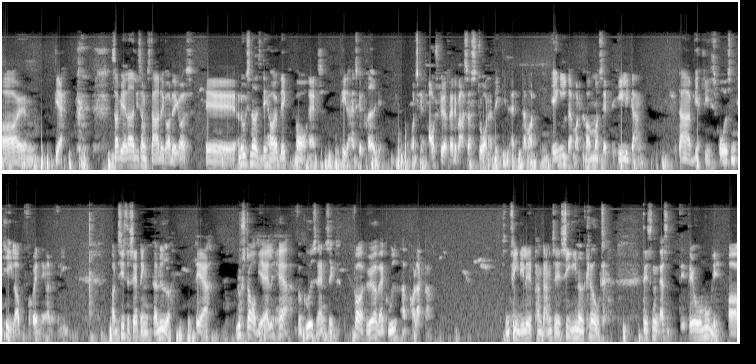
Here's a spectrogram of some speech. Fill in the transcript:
Og øhm, ja, så har vi allerede ligesom startet godt, ikke også? Øh, og nu er vi så nået til det her øjeblik, hvor at Peter han skal prædike. Hvor det skal afsløres, hvad det var så stort og vigtigt, at der måtte en engel, der måtte komme og sætte det hele i gang. Der er virkelig skruet sådan helt op på forventningerne, fordi... Og den sidste sætning, der lyder, det er, nu står vi alle her for Guds ansigt, for at høre, hvad Gud har pålagt dig sådan en fin lille pendant til, sig lige noget klogt. Det er, sådan, altså, det, det er jo umuligt at,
